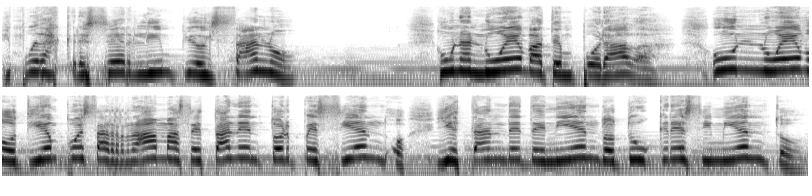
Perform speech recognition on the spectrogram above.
y puedas crecer limpio y sano. Una nueva temporada, un nuevo tiempo. Esas ramas se están entorpeciendo y están deteniendo tu crecimiento.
